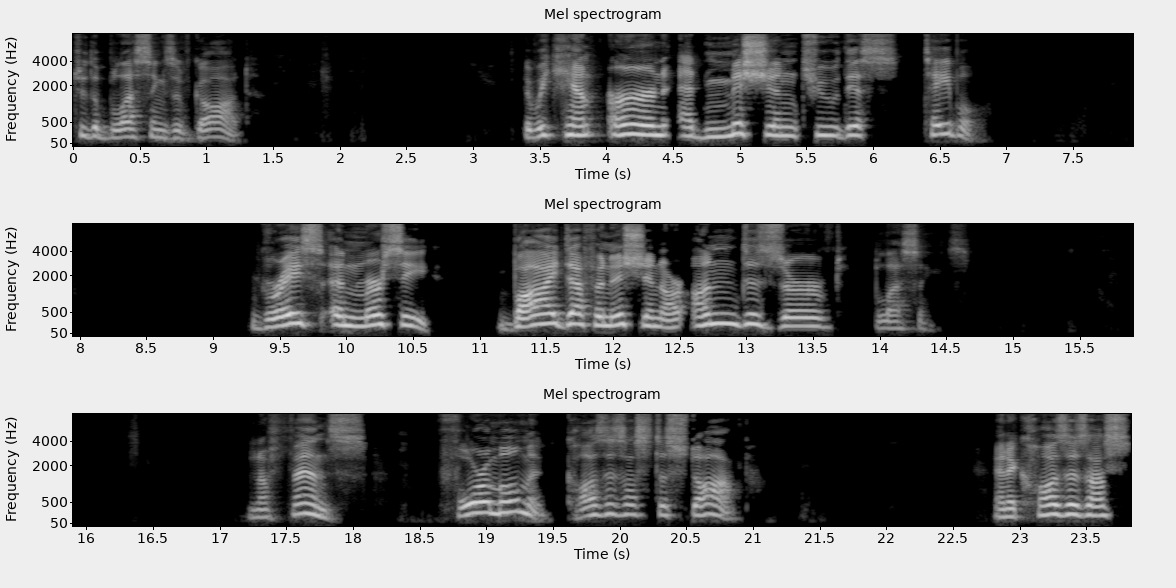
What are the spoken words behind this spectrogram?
to the blessings of God. That we can't earn admission to this table. Grace and mercy, by definition, are undeserved blessings. An offense, for a moment, causes us to stop. And it causes us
